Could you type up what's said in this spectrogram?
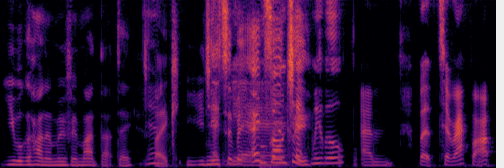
you were kind of moving mad that day. Yeah. Like, you Check- need to be, yeah. exactly. Check me, Will. Um, but to wrap up,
